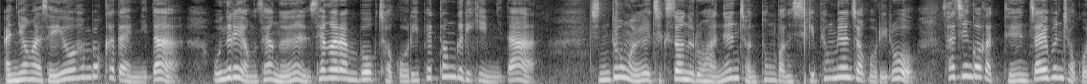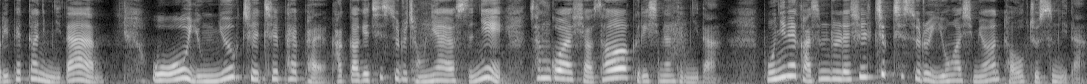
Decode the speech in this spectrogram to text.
안녕하세요. 한복하다입니다. 오늘의 영상은 생활한복 저고리 패턴 그리기입니다. 진동을 직선으로 하는 전통 방식의 평면 저고리로 사진과 같은 짧은 저고리 패턴입니다. 55667788 각각의 치수를 정리하였으니 참고하셔서 그리시면 됩니다. 본인의 가슴 둘레 실측 치수를 이용하시면 더욱 좋습니다.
